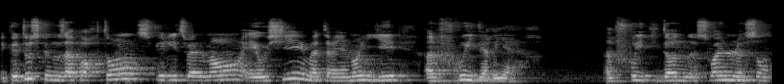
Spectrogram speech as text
Et que tout ce que nous apportons spirituellement et aussi matériellement, il y ait un fruit derrière. Un fruit qui donne soit une leçon,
